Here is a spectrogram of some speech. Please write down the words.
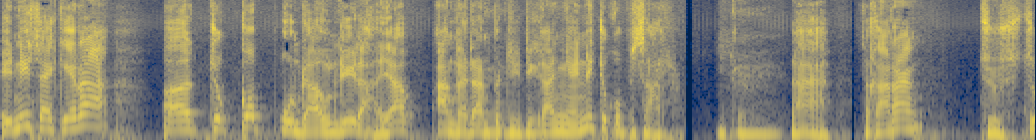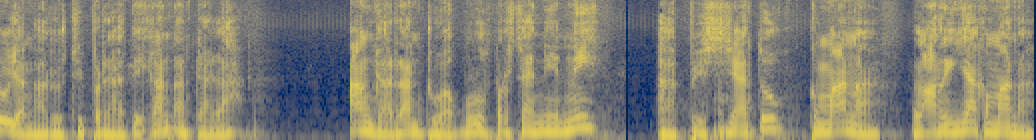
ini saya kira eh, cukup unda-undi lah ya anggaran pendidikannya ini cukup besar. Oke. Nah, sekarang justru yang harus diperhatikan adalah anggaran 20% ini habisnya tuh ke mana? Larinya ke mana?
